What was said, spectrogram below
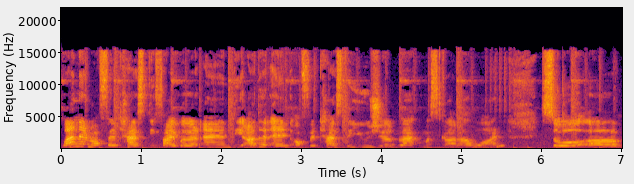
One end of it has the fiber and the other end of it has the usual black mascara one. So uh,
